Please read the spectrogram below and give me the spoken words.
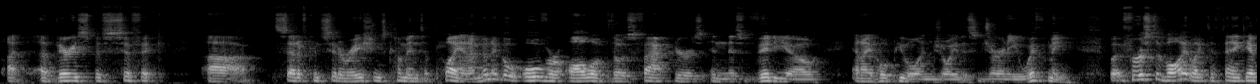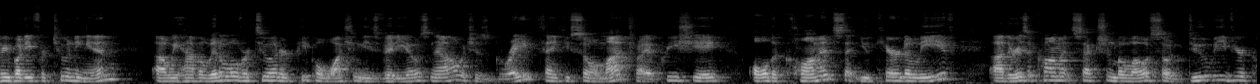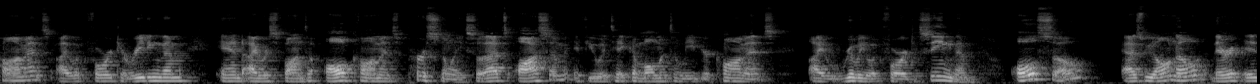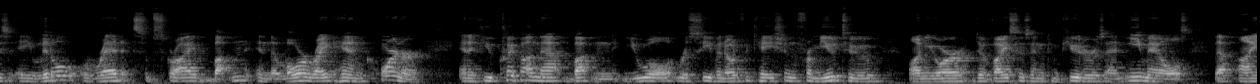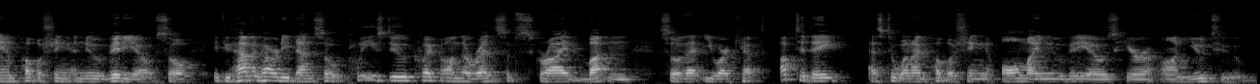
a, a very specific uh, set of considerations come into play. And I'm going to go over all of those factors in this video and I hope you will enjoy this journey with me. But first of all, I'd like to thank everybody for tuning in. Uh, we have a little over 200 people watching these videos now, which is great. Thank you so much. I appreciate all the comments that you care to leave. Uh, there is a comment section below, so do leave your comments. I look forward to reading them, and I respond to all comments personally. So that's awesome. If you would take a moment to leave your comments, I really look forward to seeing them. Also, as we all know, there is a little red subscribe button in the lower right-hand corner. And if you click on that button, you will receive a notification from YouTube on your devices and computers and emails that I am publishing a new video. So if you haven't already done so, please do click on the red subscribe button so that you are kept up to date as to when I'm publishing all my new videos here on YouTube.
